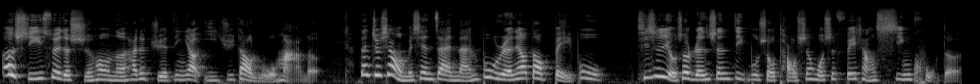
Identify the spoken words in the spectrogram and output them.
二十一岁的时候呢，他就决定要移居到罗马了。但就像我们现在南部人要到北部。其实有时候人生地不熟，讨生活是非常辛苦的。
